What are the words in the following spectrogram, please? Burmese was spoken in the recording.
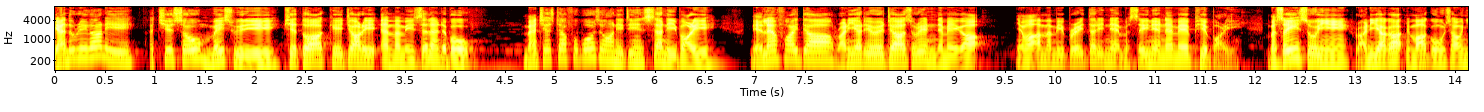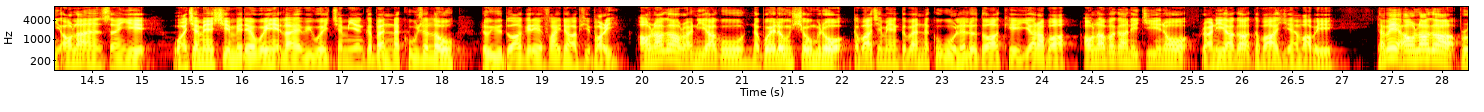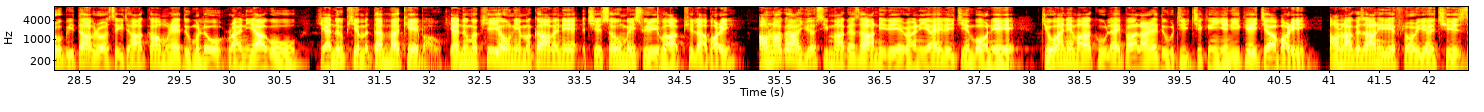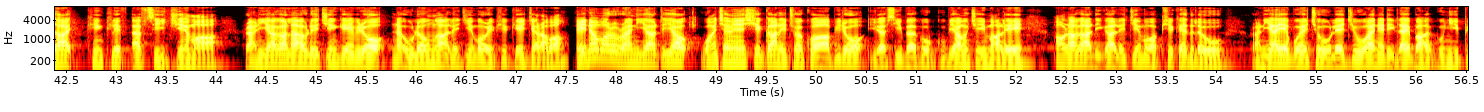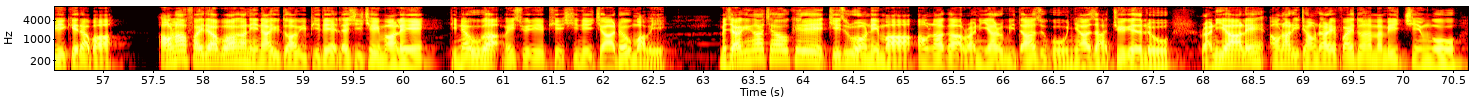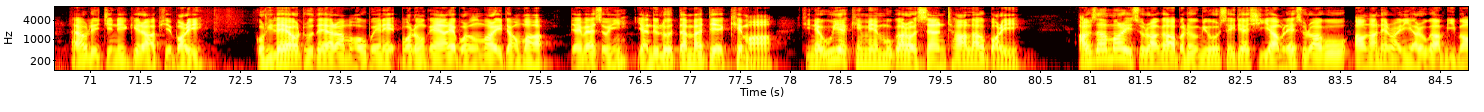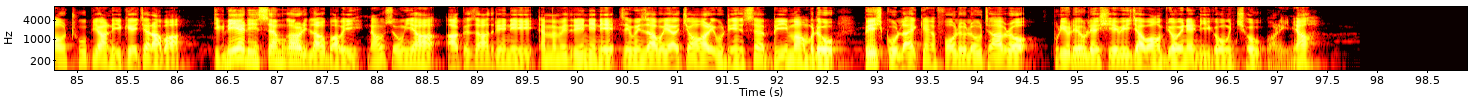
ရန်သူတွေကနေအချစ်ဆုံးမိတ်ဆွေတွေဖြစ်သွားခဲ့ကြတဲ့ MMA ဇက်လန်တစ်ပုတ် Manchester Football Zone အနေတင်ဆက်နေပါရီ Netherland Fighter Rania Derrida ဆိုတဲ့နာမည်ကမြန်မာ MMA ပရိသတ်တွေနဲ့မစိမ့်တဲ့နာမည်ဖြစ်ပါရီမစိမ့်ဆိုရင် Rania ကမြန်မာကုံဆောင်ကြီးအောင်လာအန်ဆန်ရဲ့ One Championship Middleweight နဲ့ Light Heavyweight Champion ကပတ်နှစ်ခုစလုံးလူယူသွားခဲ့တဲ့ fighter ဖြစ်ပါရီအောင်လာက Rania ကိုနှစ်ပွဲလုံးရှုံးပြီးတော့ကမ္ဘာချန်ပီယံကပတ်နှစ်ခုကိုလက်လွတ်သွားခဲ့ရတာပါအောင်လာဘက်ကနေကြည့်ရင်တော့ Rania ကကမ္ဘာရန်ပါပဲ ဒါပေမဲ့အောင်လာကပရိုပီတာပြီးတော့စိတ်ထားကောင်းမွန်တဲ့သူမလို့ရိုင်းနီယာကိုရန်သူဖြစ်မတတ်မှတ်ခဲ့ပါဘူး။ရန်သူမဖြစ်ုံနဲ့မကဘဲနဲ့အချစ်ဆုံးမိတ်ဆွေတွေပါဖြစ်လာပါရီ။အောင်လာက UFC မှာကစားနေတဲ့ရိုင်းနီယာရဲ့လေ့ကျင့်ပေါ်နဲ့ဂျိုဝိုင်းနဲ့မှာကူလိုက်ပါလာတဲ့သူအထိချစ်ခင်ရင်းနှီးခဲ့ကြပါရီ။အောင်လာကစားနေတဲ့ Florida Chase Kingcliff FC Gym မှာရိုင်းနီယာကလာရောက်လေ့ကျင့်ခဲ့ပြီးတော့နှစ်ဦးလုံးကလေ့ကျင့်ပေါ်တွေဖြစ်ခဲ့ကြတာပါ။အဲဒီနောက်မှာတော့ရိုင်းနီယာတယောက် One Championship ကနေထွက်ခွာပြီးတော့ UFC ဘက်ကိုကူပြောင်းချိန်မှာလဲအောင်လာကအဓိကလေ့ကျင့်ပေါ်ဖြစ်ခဲ့တယ်လို့ရိုင်းနီယာရဲ့ပွဲချိုးကိုလည်းဂျိုဝိုင်းနဲ့တိလိုက်ပါကူညီပေးခဲ့တာပါ။ အောင်လာဖိုက်တာဘွားကနေနားယူသွားပြီဖြစ်တဲ့လက်ရှိချိန်မှာလည်းဒီနှစ်ဦးကမိတ်ဆွေတွေဖြစ်ရှိနေကြတုံးပါပဲမကြခင်ကချောက်ခဲ့တဲ့ကျေးဇူးတော်နေ့မှာအောင်လာကရန်နီယာတို့မိသားစုကိုညစာကျွေးခဲ့တယ်လို့ရန်နီယာလည်းအောင်လာတီထောင်ထားတဲ့ Python MMA Gym ကိုလာရောက်လေ့ကျင့်နေခဲ့တာဖြစ်ပါရီကိုတီလဲရောက်ထိုးတဲ့ရတာမဟုတ်ဘဲနဲ့ဘောလုံးကန်ရတဲ့ဘောလုံးသမားတွေတောင်မှပြိုင်ပွဲဆိုရင်ရန်သူလို့တတ်မှတ်တဲ့ခင်မှာဒီနှစ်ဦးရဲ့ခင်မင်မှုကတော့စံထားလောက်ပါရီအားကစားမားတွေဆိုတာကဘယ်လိုမျိုးစိတ်သက်ရှိရမလဲဆိုတာကိုအောင်လာနဲ့ရိုင်နီယာတို့ကမိမောင်းထိုးပြနေခဲ့ကြတာပါ ဒီကနေ့ရဲ့တင်ဆက်မှုကတော့ဒီလောက်ပါပဲနောက်ဆုံးရအားကစားသတင်းတွေ MMA သတင်းတွေနဲ့စိတ်ဝင်စားဖွယ်ရာအကြောင်းအရာတွေကိုတင်ဆက်ပေးမှာမလို့ page ကို like and follow လုပ်ထားပြီးတော့ဗီဒီယိုလေးကိုလည်း share ပေးကြပါအောင်ပြောရင်းနဲ့ညီကုန်းချုပ်ပါရည်များ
